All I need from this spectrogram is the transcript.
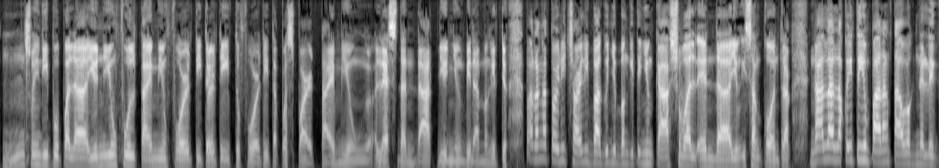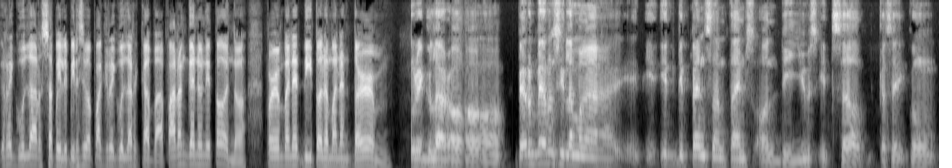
Mm, so hindi po pala yun yung full time yung 40 38 to 40 tapos part time yung less than that yun yung binabanggit niyo. Parang attorney Charlie bago niyo banggitin yung casual and uh, yung isang contract. Naalala ko ito yung parang tawag na regular sa Pilipinas. Diba pag regular ka ba? Parang ganun ito no. Permanent dito naman ang term. Regular, oo. Oh, oh. Pero meron sila mga, it, it depends sometimes on the use itself. Kasi kung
